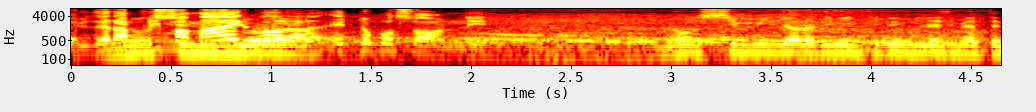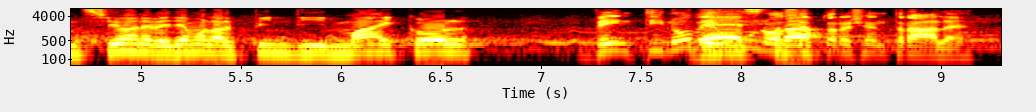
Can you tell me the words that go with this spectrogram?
Chiuderà non prima Michael migliora. e dopo Sonny non si migliora di 22 millesimi, attenzione, vediamo l'alpin di Michael. 29-1 settore centrale.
